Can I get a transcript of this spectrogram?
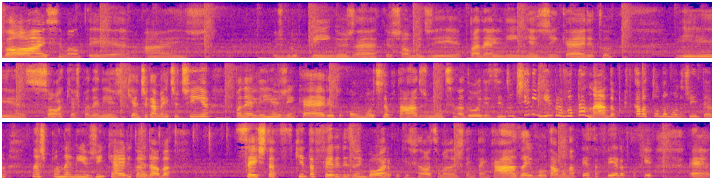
vai se manter as, os grupinhos, né? Que eu chamo de panelinhas de inquérito. E só que as panelinhas que antigamente tinha panelinhas de inquérito com muitos deputados, muitos senadores e não tinha ninguém para votar nada, porque ficava todo mundo o dia inteiro nas panelinhas de inquérito, aí dava Sexta, quinta-feira eles iam embora, porque final de semana eles têm que estar em casa, e voltavam na terça-feira, porque é,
